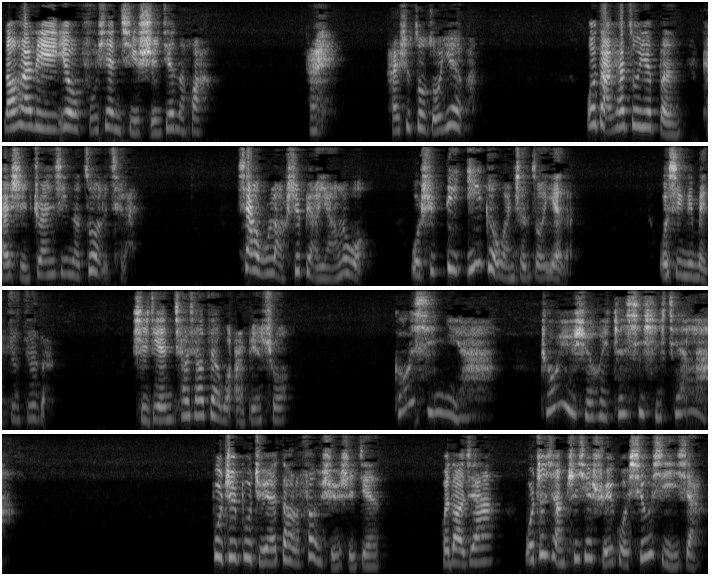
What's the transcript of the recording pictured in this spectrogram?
脑海里又浮现起时间的话：“哎。”还是做作业吧。我打开作业本，开始专心的做了起来。下午老师表扬了我，我是第一个完成作业的，我心里美滋滋的。时间悄悄在我耳边说：“恭喜你啊，终于学会珍惜时间啦！”不知不觉到了放学时间，回到家，我正想吃些水果休息一下，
